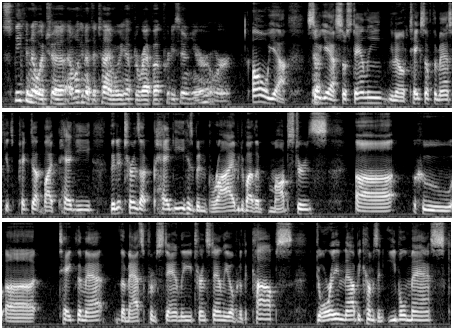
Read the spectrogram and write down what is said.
speaking of which, uh, I'm looking at the time. We have to wrap up pretty soon here, or Oh yeah. So Yeah. yeah. so Stanley, you know, takes off the mask, gets picked up by Peggy. Then it turns out Peggy has been bribed by the mobsters, uh, who uh, take the ma- the mask from Stanley, turn Stanley over to the cops. Dorian now becomes an evil mask.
